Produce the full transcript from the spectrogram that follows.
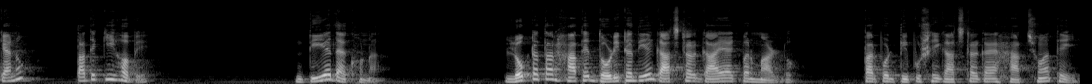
কেন? তাতে কি হবে? দিয়ে দেখো না। লোকটা তার হাতের দড়িটা দিয়ে গাছটার গায়ে একবার মারল। তারপর দীপু সেই গাছটার গায়ে হাত ছোঁয়াতেই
